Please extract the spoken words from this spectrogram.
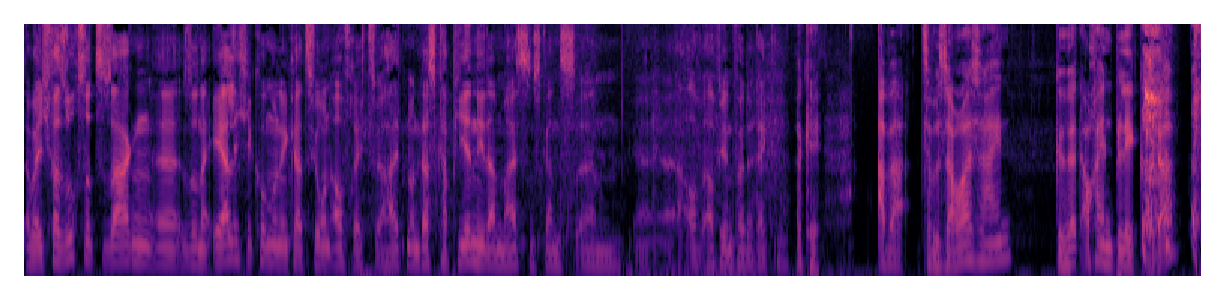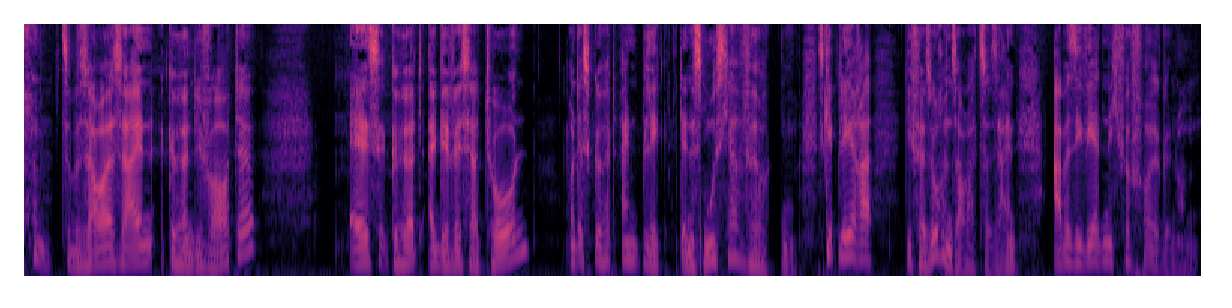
Aber ich versuche sozusagen äh, so eine ehrliche Kommunikation aufrechtzuerhalten und das kapieren die dann meistens ganz ähm, äh, auf, auf jeden Fall direkt. Ne? Okay. Aber zum Sauersein gehört auch ein Blick, oder? zum Sauersein gehören die Worte, es gehört ein gewisser Ton und es gehört ein Blick, denn es muss ja wirken. Es gibt Lehrer, die versuchen sauer zu sein, aber sie werden nicht für voll genommen.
